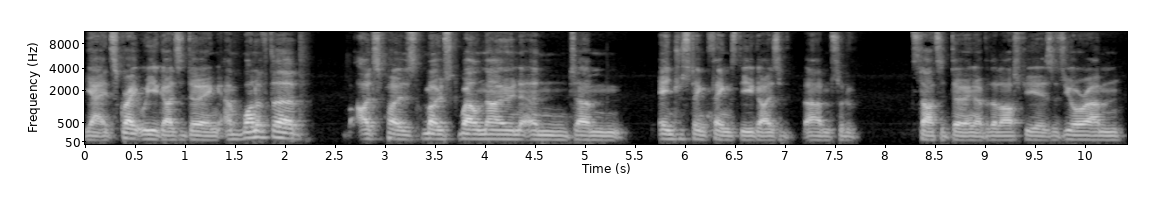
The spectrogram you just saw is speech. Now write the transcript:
yeah, it's great what you guys are doing, and one of the, I suppose, most well known and um, interesting things that you guys have um, sort of started doing over the last few years is your um,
